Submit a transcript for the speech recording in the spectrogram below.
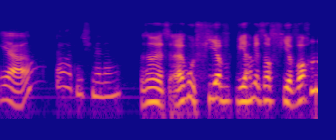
Ja, dauert nicht mehr lang. Was haben wir jetzt? Ja gut, vier, wir haben jetzt noch vier Wochen.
